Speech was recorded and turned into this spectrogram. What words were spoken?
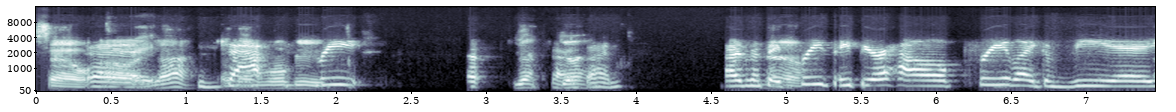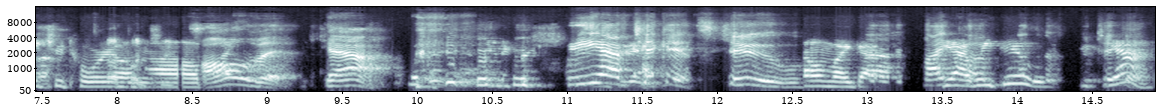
So uh, Uh, yeah, and That then we'll be free. Yeah. Oh, sorry, Go ahead. I was gonna say No. free Zapier help, free like VA tutorial Oh, geez. help. All of it. Yeah. We have Yeah. tickets too. Oh my god! Fight Yeah, we do. has a few tickets. Yeah.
